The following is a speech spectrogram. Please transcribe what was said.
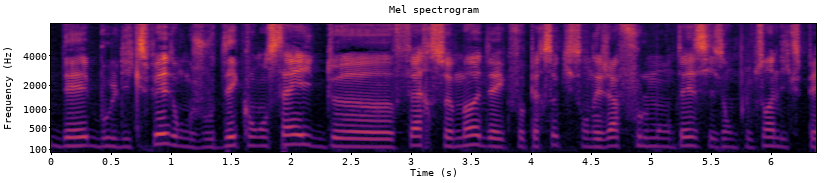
des boules d'XP. Donc je vous déconseille de faire ce mode avec vos persos qui sont déjà full montés s'ils ont plus besoin d'XP.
